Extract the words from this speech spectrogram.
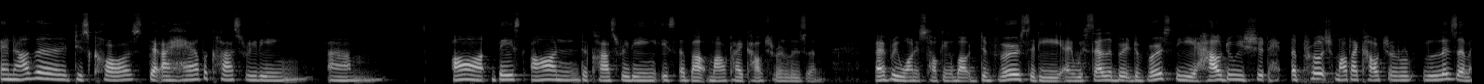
Another discourse that I have a class reading um, on, based on the class reading is about multiculturalism everyone is talking about diversity and we celebrate diversity. How do we should approach multiculturalism?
